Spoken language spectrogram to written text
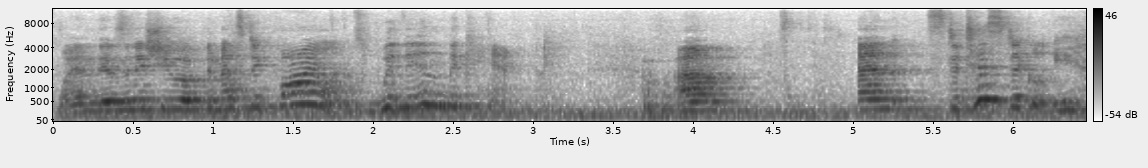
when there's an issue of domestic violence within the camp. Um, and statistically,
